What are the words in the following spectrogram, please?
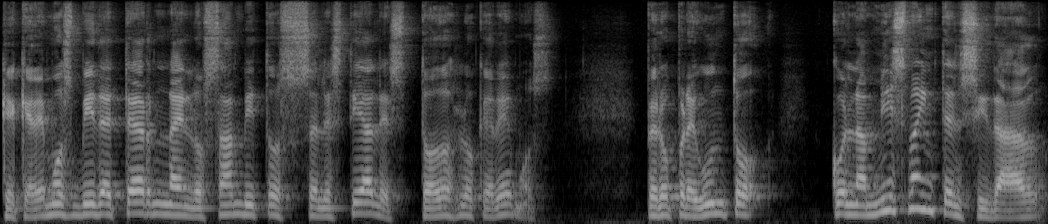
Que queremos vida eterna en los ámbitos celestiales, todos lo queremos. Pero pregunto, ¿con la misma intensidad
